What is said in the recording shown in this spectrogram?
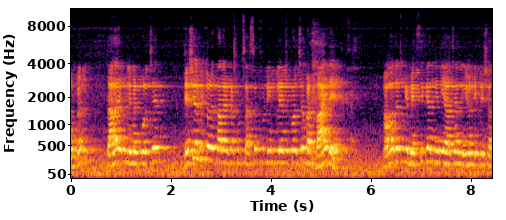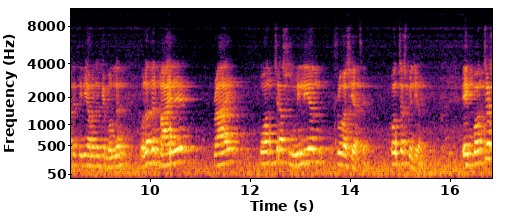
বলবেন, তারা ইমপ্লিমেন্ট করেছে। দেশের ভিতরে তারা এটা খুব সাকসেসফুলি ইমপ্লিমেন্ট করেছে বাট বাইরে আমাদেরকে মেক্সিকান যিনি আছেন ইউএনডিপির সাথে তিনি আমাদেরকে বললেন, ওনাদের বাইরে প্রায় পঞ্চাশ মিলিয়ন প্রবাসী আছে, পঞ্চাশ মিলিয়ন। এই পঞ্চাশ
